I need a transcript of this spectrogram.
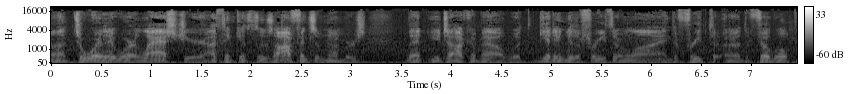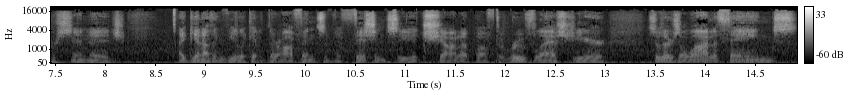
uh, to where they were last year. I think it's those offensive numbers that you talk about with getting to the free throw line, the free th- uh, the field goal percentage. Again, I think if you look at their offensive efficiency, it shot up off the roof last year. So there's a lot of things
